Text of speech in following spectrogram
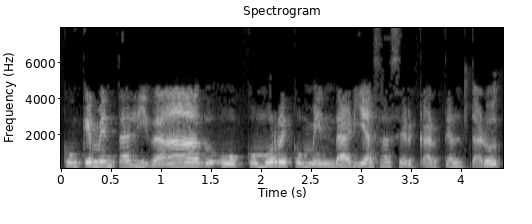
con qué mentalidad o cómo recomendarías acercarte al tarot?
